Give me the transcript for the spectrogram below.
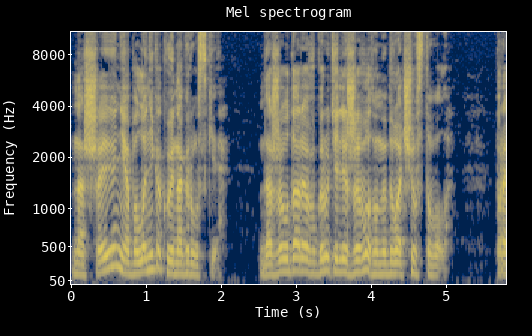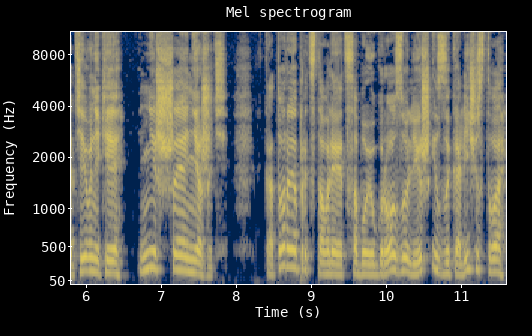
на шею не было никакой нагрузки. Даже удары в грудь или живот он едва чувствовал. Противники – низшая нежить, которая представляет собой угрозу лишь из-за количества,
